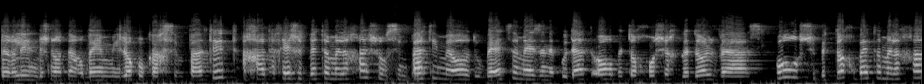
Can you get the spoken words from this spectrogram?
ברלין בשנות ה-40 היא לא כל כך סימפטית. אחר כך יש את בית המלאכה שהוא סימפטי מאוד, הוא בעצם איזה נקודת אור בתוך חושך גדול, והסיפור שבתוך בית המלאכה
